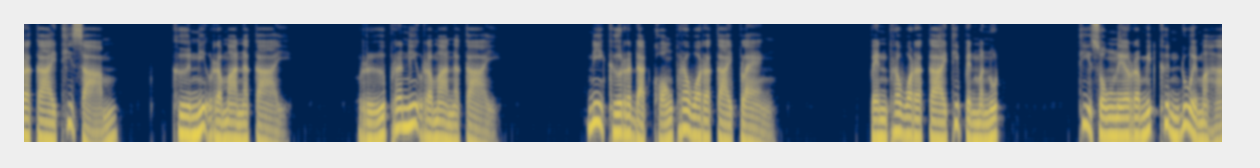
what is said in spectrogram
รกายที่สามคือนิรมานกาย หรือพระนิรมานกาย นี่คือระดับของพระวรกายแปลง เป็นพระวรกายที่เป็นมนุษย์ ที่ทรงเนรมิตขึ้นด้วยมหา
